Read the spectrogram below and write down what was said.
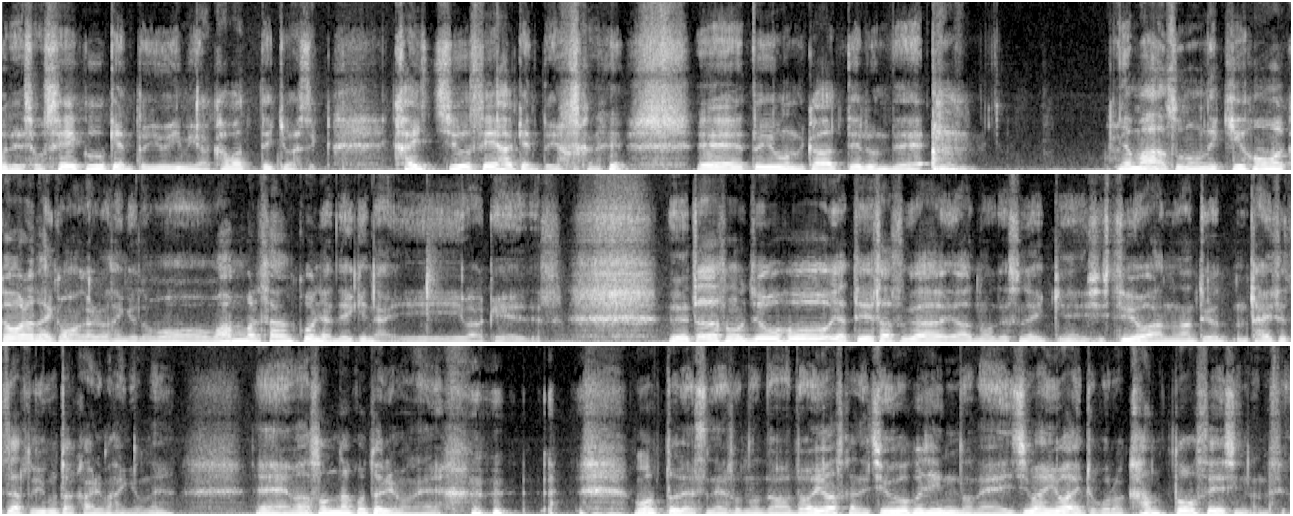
うでしょう。制空権という意味が変わってきまして海中制覇権といいますかね、えー、というものに変わっているんでいやまあそのね基本は変わらないかも分かりませんけどもあんまり参考にはできないわけです。えただその情報や偵察があのですね必要あのなんていうか大切だということは変わりませんけどね。えー、まあそんなことよりもね もっとですねそのどう言いますかね中国人のね一番弱いところは関東精神なんですよ。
